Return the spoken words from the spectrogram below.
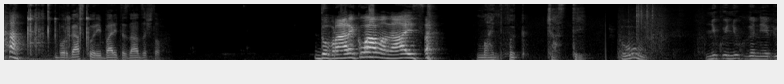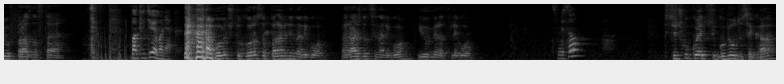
Бургаско, рибарите знаят защо. Добра реклама, найс! Майндфък, част 3. Никой никога не е бил в празна стая. Пак ли ти е маняк? Повечето хора са правени на легло. Раждат се на легло и умират в легло. Смисъл? Всичко, което си губил до сега,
